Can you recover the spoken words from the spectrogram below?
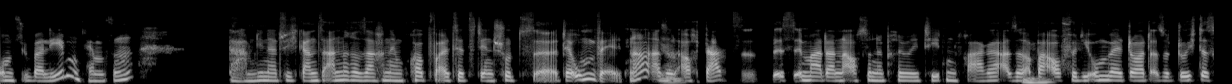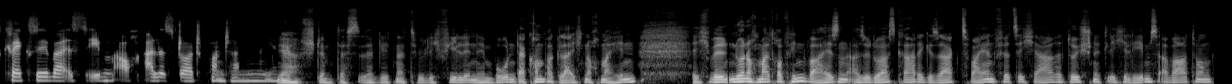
ums Überleben kämpfen da haben die natürlich ganz andere Sachen im Kopf als jetzt den Schutz äh, der Umwelt. Ne? Also ja. auch das ist immer dann auch so eine Prioritätenfrage. Also mhm. aber auch für die Umwelt dort, also durch das Quecksilber ist eben auch alles dort kontaminiert. Ja, stimmt. Das, da geht natürlich viel in den Boden. Da kommen wir gleich nochmal hin. Ich will nur noch mal darauf hinweisen, also du hast gerade gesagt, 42 Jahre durchschnittliche Lebenserwartung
